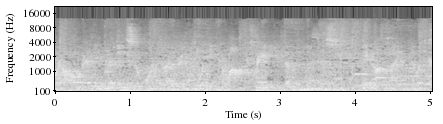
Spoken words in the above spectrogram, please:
for all residents 140 kilometer radius of the business. The on-site military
